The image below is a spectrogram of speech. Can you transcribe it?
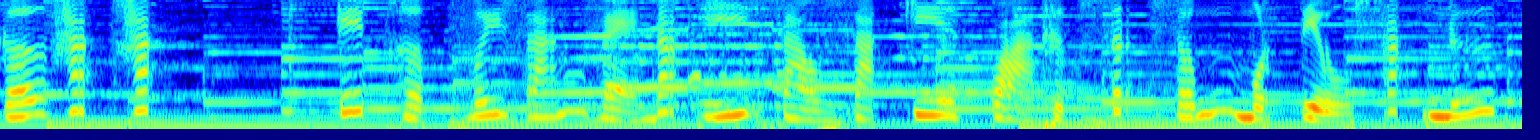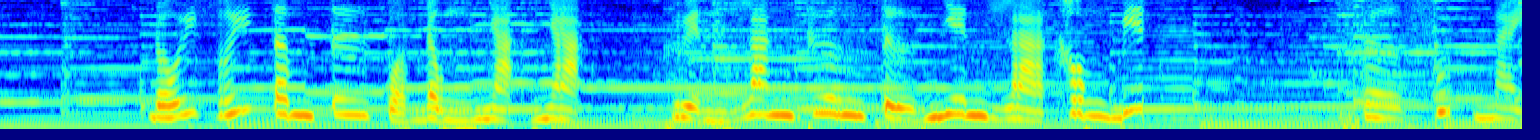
cỡ hắc hắc. Kết hợp với dáng vẻ đắc ý xào giạc kia quả thực rất giống một tiểu sắc nữ. Đối với tâm tư của đồng nhạc nhạc Huyền lăng thương tự nhiên là không biết Giờ phút này,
